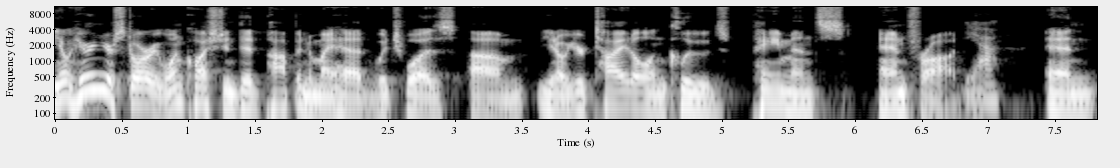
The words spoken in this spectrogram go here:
You know, hearing your story, one question did pop into my head, which was, um, you know, your title includes payments and fraud, Yeah. and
